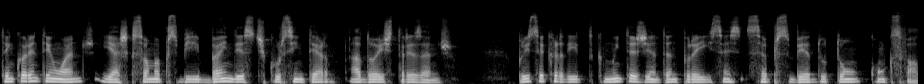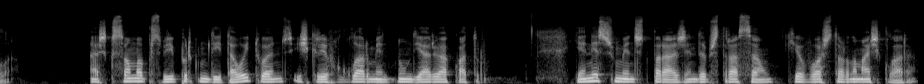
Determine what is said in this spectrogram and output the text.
Tenho 41 anos e acho que só me apercebi bem desse discurso interno há 2, 3 anos. Por isso acredito que muita gente anda por aí sem se aperceber do tom com que se fala. Acho que só me apercebi porque medito há 8 anos e escrevo regularmente num diário há 4. E é nesses momentos de paragem, de abstração, que a voz se torna mais clara.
